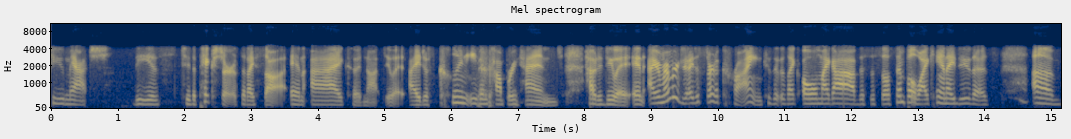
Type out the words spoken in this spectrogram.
to match these to the picture that I saw, and I could not do it. I just couldn't even comprehend how to do it. And I remember I just started crying because it was like, oh my God, this is so simple. Why can't I do this? Um,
